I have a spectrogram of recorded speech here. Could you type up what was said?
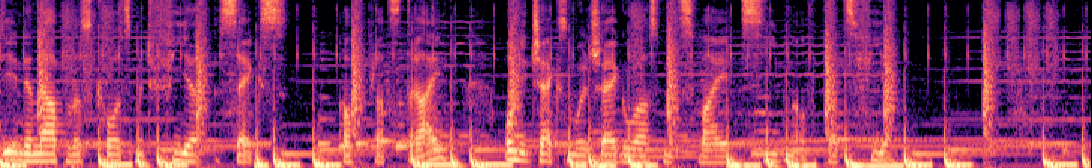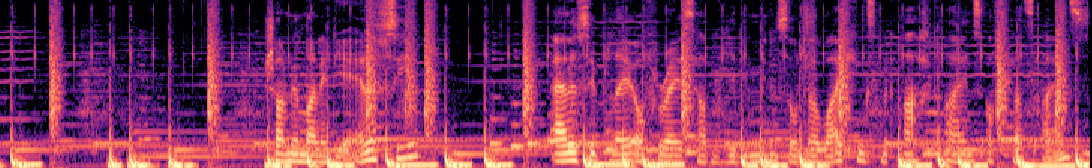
die Indianapolis Colts mit 4-6 auf Platz 3 und die Jacksonville Jaguars mit 2-7 auf Platz 4. Schauen wir mal in die NFC. NFC Playoff Race haben wir die Minnesota Vikings mit 8-1 auf Platz 1,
